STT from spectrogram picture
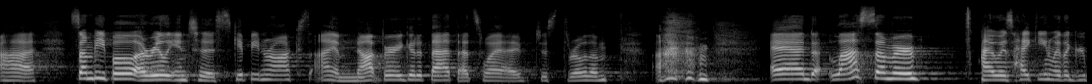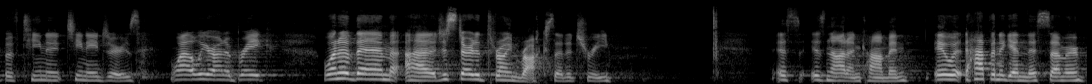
Uh, some people are really into skipping rocks. I am not very good at that. That's why I just throw them. Um, and last summer, I was hiking with a group of teen- teenagers. While we were on a break, one of them uh, just started throwing rocks at a tree. This is not uncommon. It would happen again this summer.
